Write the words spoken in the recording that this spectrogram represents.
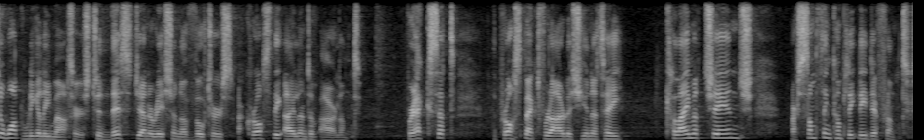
So, what really matters to this generation of voters across the island of Ireland? Brexit, the prospect for Irish unity, climate change, or something completely different?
